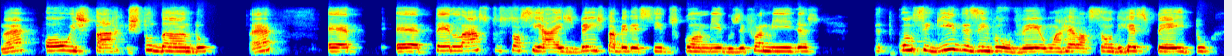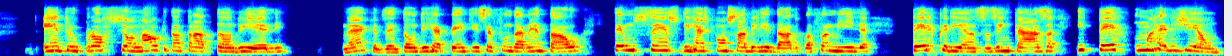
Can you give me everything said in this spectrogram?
né? ou estar estudando, né? é, é, ter laços sociais bem estabelecidos com amigos e famílias, conseguir desenvolver uma relação de respeito entre o profissional que está tratando e ele, né? Quer dizer, então, de repente, isso é fundamental, ter um senso de responsabilidade com a família, ter crianças em casa e ter uma religião.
